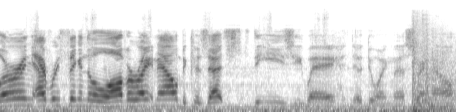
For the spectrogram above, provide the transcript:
Luring everything into the lava right now because that's the easy way of doing this right now.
